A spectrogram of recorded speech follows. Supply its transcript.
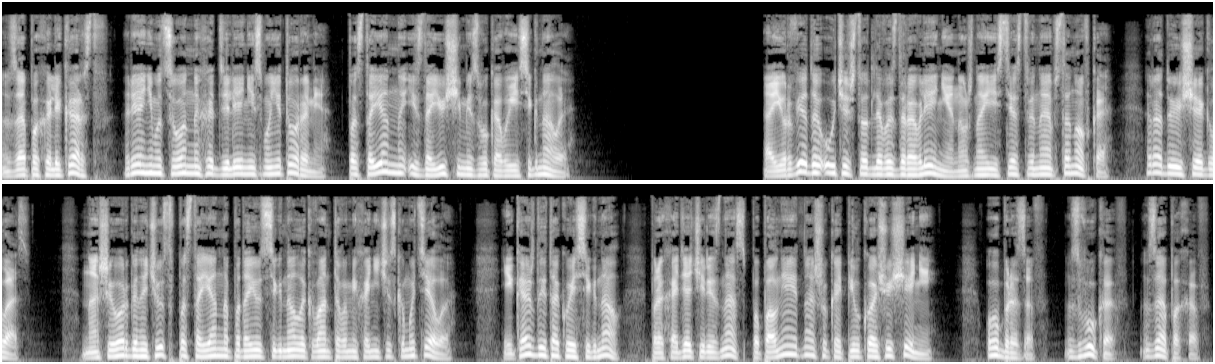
запаха лекарств, реанимационных отделений с мониторами, постоянно издающими звуковые сигналы. Аюрведа учит, что для выздоровления нужна естественная обстановка, радующая глаз. Наши органы чувств постоянно подают сигналы квантово-механическому телу, и каждый такой сигнал, проходя через нас, пополняет нашу копилку ощущений, образов, звуков, запахов.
